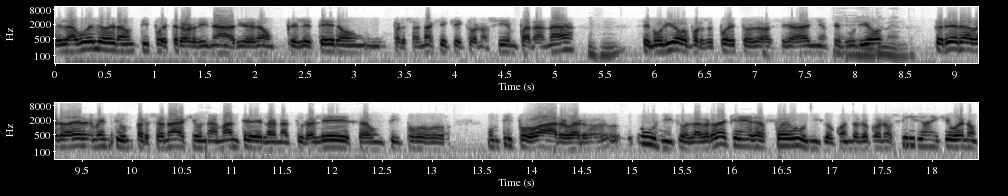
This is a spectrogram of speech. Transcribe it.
el, abuelo era un tipo extraordinario, era un peletero, un personaje que conocí en Paraná, se murió por supuesto hace años que murió pero era verdaderamente un personaje, un amante de la naturaleza, un tipo un tipo bárbaro, único, la verdad que era fue único. Cuando lo conocí yo dije, bueno,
